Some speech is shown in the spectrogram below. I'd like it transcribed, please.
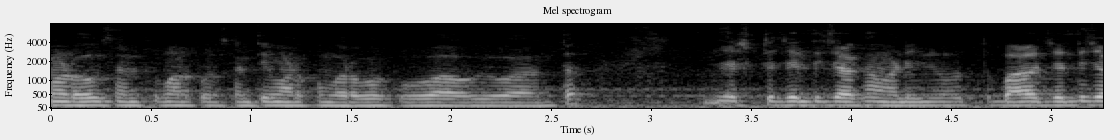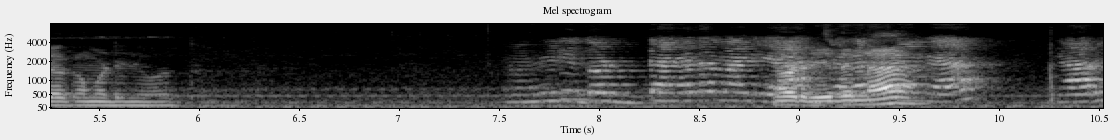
ಮಾಡಿ ಹೋಗಿ ಸಂತಿ ಮಾಡ್ಕೊಂಡು ಸಂತಿ ಮಾಡ್ಕೊಂಡು ಬರ್ಬೇಕು ಅವು ಇವು ಅಂತ. ಎಷ್ಟು ಜಲ್ದಿ ಜಳಕ ಮಾಡೀನಿ ಇವತ್ತು ಭಾಳ ಜಲ್ದಿ ಜಳಕ ಮಾಡೀನಿ ಇವತ್ತು ದೊಡ್ಡ ಮಾಡಿ ನೋಡ್ರಿ ಇದನ್ನ ಯಾರು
